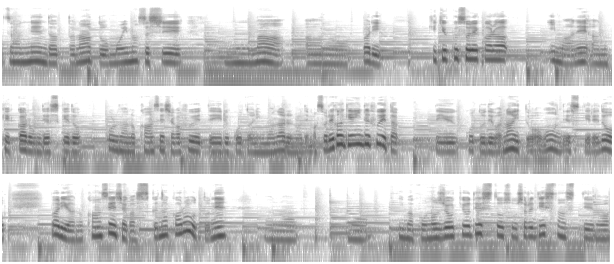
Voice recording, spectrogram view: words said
残念だったなと思いますし、うん、まああのやっぱり結局それから今ねあの結果論ですけどコロナの感染者が増えていることにもなるので、まあ、それが原因で増えたっていうことではないとは思うんですけれどやっぱりあの感染者が少なかろうとねあのもう今この状況ですとソーシャルディスタンスっていうのは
